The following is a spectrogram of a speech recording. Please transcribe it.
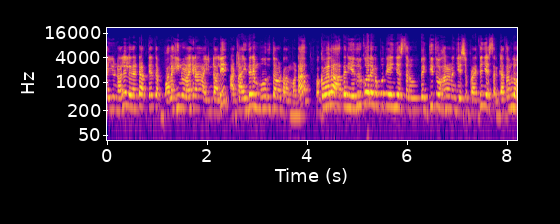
అయి ఉండాలి లేదంటే అత్యంత బలహీనుడైన అయి ఉండాలి. అట్లా అయితేనే మోదుతా ఉంటారు అనమాట ఒకవేళ అతన్ని ఎదుర్కోలేకపోతే ఏం చేస్తారు? వ్యక్తిత్వ హరణం చేసే ప్రయత్నం చేస్తారు. గతంలో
